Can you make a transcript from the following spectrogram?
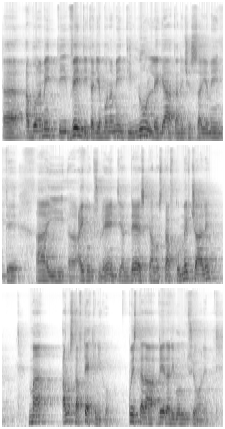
eh, vendita di abbonamenti non legata necessariamente ai, uh, ai consulenti, al desk, allo staff commerciale, ma allo staff tecnico. Questa è la vera rivoluzione.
